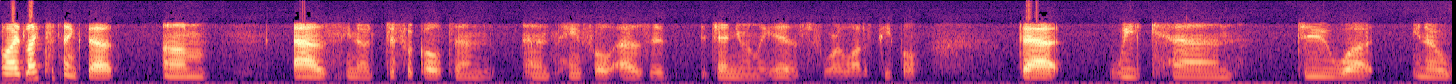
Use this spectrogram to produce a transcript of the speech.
Well, I'd like to think that um, as you know difficult and and painful as it genuinely is for a lot of people, that we can do what you know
